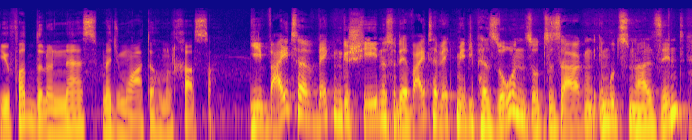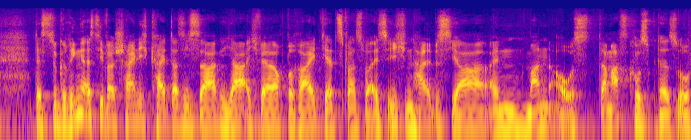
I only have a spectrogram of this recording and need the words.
يفضل الناس مجموعتهم الخاصة. je weiter weg ein Geschehen ist oder je weiter weg mir die Personen sozusagen emotional sind, desto geringer ist die Wahrscheinlichkeit, dass ich sage, ja, ich wäre auch bereit, jetzt, was weiß ich, ein halbes Jahr einen Mann aus Damaskus oder so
